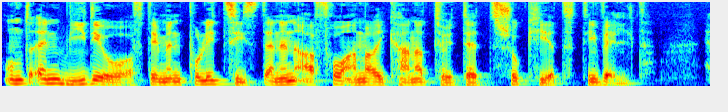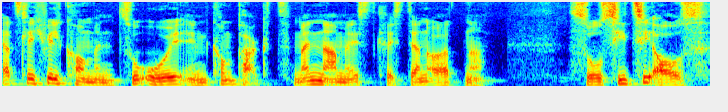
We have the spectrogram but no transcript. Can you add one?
Und ein Video, auf dem ein Polizist einen Afroamerikaner tötet, schockiert die Welt. Herzlich willkommen zu OEN Kompakt. Mein Name ist Christian Ortner. So sieht sie aus,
